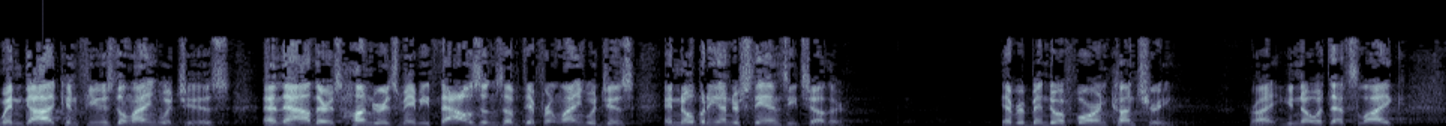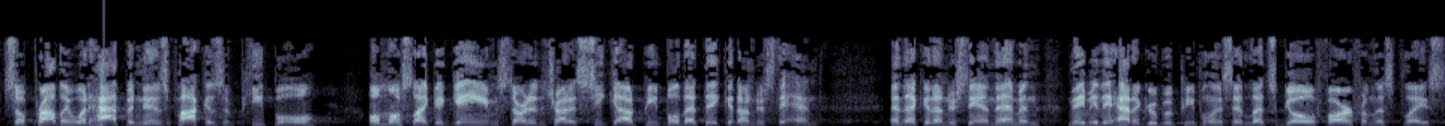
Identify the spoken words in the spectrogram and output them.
when God confused the languages and now there's hundreds, maybe thousands of different languages and nobody understands each other? You ever been to a foreign country? Right? You know what that's like. So probably what happened is pockets of people, almost like a game, started to try to seek out people that they could understand and that could understand them. And maybe they had a group of people and they said, let's go far from this place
